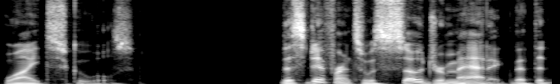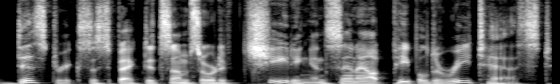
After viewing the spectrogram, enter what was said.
white schools. This difference was so dramatic that the district suspected some sort of cheating and sent out people to retest.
